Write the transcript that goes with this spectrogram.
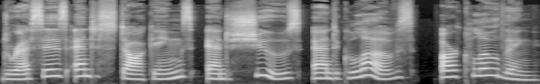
Dresses and stockings and shoes and gloves are clothing.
